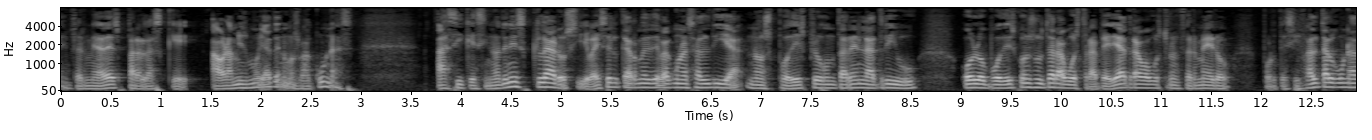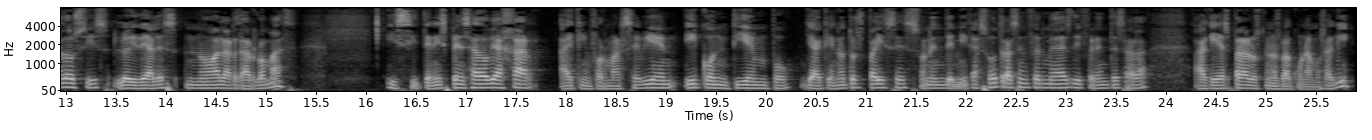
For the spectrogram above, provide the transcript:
enfermedades para las que ahora mismo ya tenemos vacunas. Así que si no tenéis claro si lleváis el carnet de vacunas al día, nos podéis preguntar en la tribu o lo podéis consultar a vuestra pediatra o a vuestro enfermero, porque si falta alguna dosis, lo ideal es no alargarlo más. Y si tenéis pensado viajar, hay que informarse bien y con tiempo, ya que en otros países son endémicas otras enfermedades diferentes a, aquellas para los que nos vacunamos aquí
